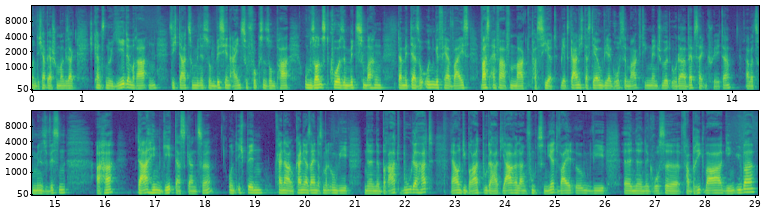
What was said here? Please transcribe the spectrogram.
Und ich habe ja schon mal gesagt, ich kann es nur jedem raten, sich da zumindest so ein bisschen einzufuchsen, so ein paar Umsonstkurse mitzumachen, damit der so ungefähr weiß, was einfach auf dem Markt passiert. Jetzt gar nicht, dass der irgendwie der große Marketingmensch wird oder Webseiten-Creator, aber zumindest wissen, aha, dahin geht das Ganze. Und ich bin, keine Ahnung, kann ja sein, dass man irgendwie eine, eine Bratbude hat. Ja, und die Bratbude hat jahrelang funktioniert, weil irgendwie äh, eine, eine große Fabrik war gegenüber.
